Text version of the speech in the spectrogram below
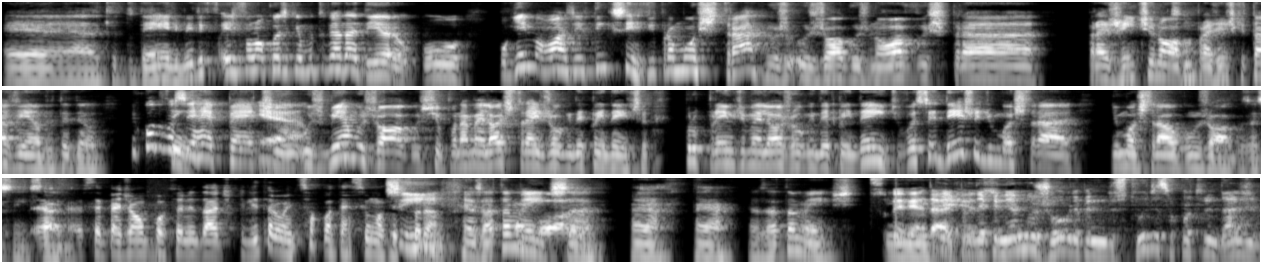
é, que do DNM, ele, ele falou uma coisa que é muito verdadeira. O, o Game Awards ele tem que servir para mostrar os, os, jogos novos para pra gente nova, pra gente que tá vendo, entendeu? E quando você Sim. repete yeah. os mesmos jogos, tipo, na melhor estreia de jogo independente, pro prêmio de melhor jogo independente, você deixa de mostrar de mostrar alguns jogos, assim, é, sabe? Você perde uma oportunidade que literalmente só acontece uma vez Sim, por ano. exatamente, sabe? É, é, exatamente. Super e, verdade. É, dependendo do jogo, dependendo do estúdio, essa oportunidade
